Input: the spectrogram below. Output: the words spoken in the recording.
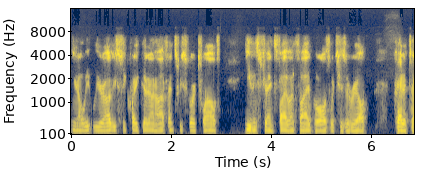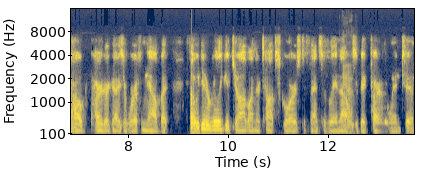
you know, we, we were obviously quite good on offense. We scored 12 even strength five on five goals, which is a real credit to how hard our guys are working now. But I thought we did a really good job on their top scorers defensively, and that yeah. was a big part of the win too.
